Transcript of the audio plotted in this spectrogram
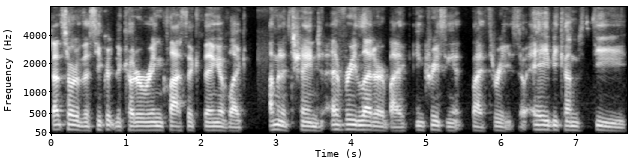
that's sort of the secret decoder ring classic thing of like I'm going to change every letter by increasing it by three. So A becomes D,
